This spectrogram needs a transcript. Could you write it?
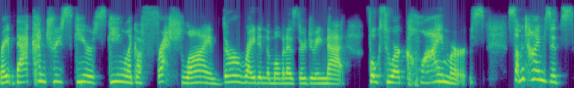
right? Backcountry skiers skiing like a fresh line. They're right in the moment as they're doing that. Folks who are climbers. Sometimes it's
